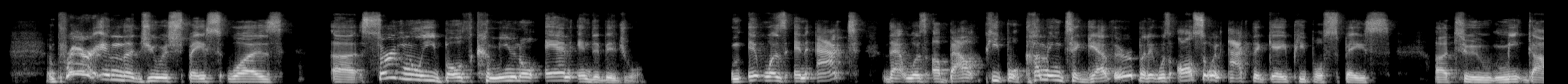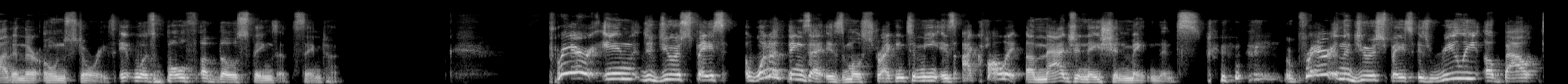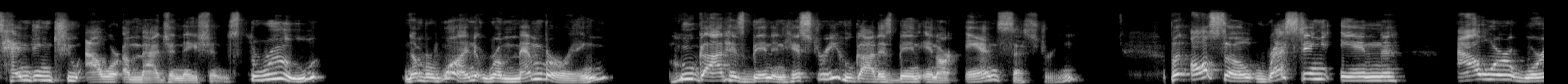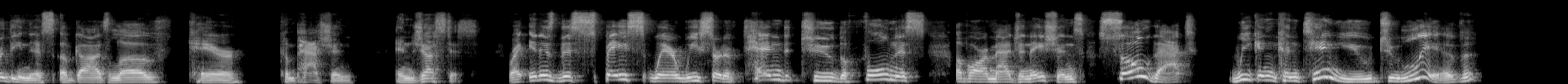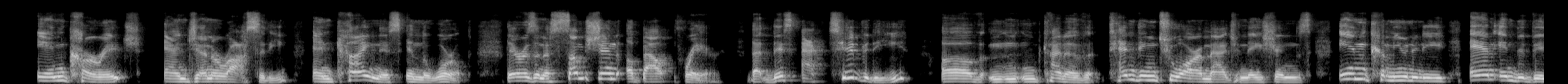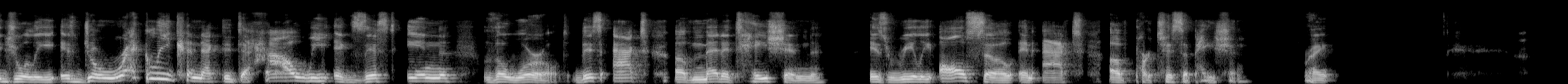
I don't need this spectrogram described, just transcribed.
And prayer in the Jewish space was uh, certainly both communal and individual. It was an act that was about people coming together, but it was also an act that gave people space uh, to meet God in their own stories. It was both of those things at the same time prayer in the Jewish space, one of the things that is most striking to me is I call it imagination maintenance. prayer in the Jewish space is really about tending to our imaginations through, number one, remembering who God has been in history, who God has been in our ancestry, but also resting in our worthiness of God's love, care, compassion, and justice, right? It is this space where we sort of tend to the fullness of our imaginations so that we can continue to live in courage and generosity and kindness in the world. There is an assumption about prayer that this activity of kind of tending to our imaginations in community and individually is directly connected to how we exist in the world. This act of meditation is really also an act of participation, right?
